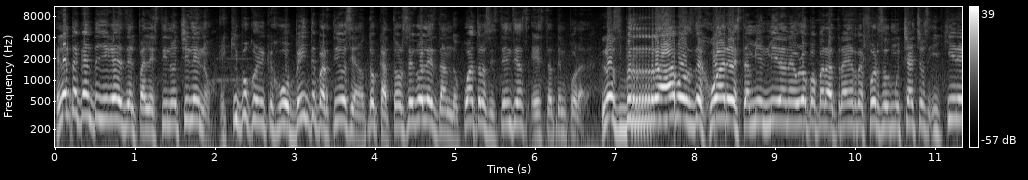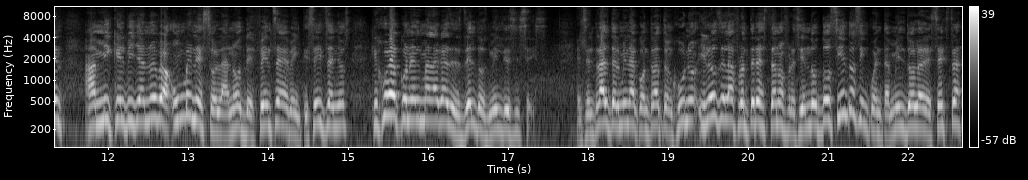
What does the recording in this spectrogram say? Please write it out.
El atacante llega desde el palestino chileno, equipo con el que jugó 20 partidos y anotó 14 goles dando 4 asistencias esta temporada. Los Bravos de Juárez también miran a Europa para traer refuerzos muchachos y quieren a Miquel Villanueva, un venezolano defensa de 26 años que juega con el Málaga desde el 2016. El central termina contrato en junio y los de la frontera están ofreciendo 250 mil dólares extra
